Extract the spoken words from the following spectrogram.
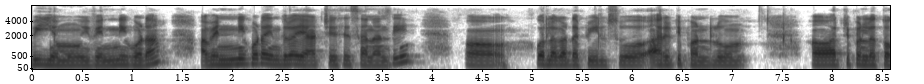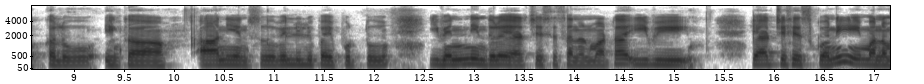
బియ్యము ఇవన్నీ కూడా అవన్నీ కూడా ఇందులో యాడ్ చేసేసానండి. ఉర్లగడ్డ పీల్స్ అరటి పండ్లు అరటి పండ్ల తొక్కలు ఇంకా ఆనియన్స్ వెల్లుల్లిపాయ పొట్టు ఇవన్నీ ఇందులో యాడ్ చేసేసాను అనమాట ఇవి యాడ్ చేసేసుకొని మనం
